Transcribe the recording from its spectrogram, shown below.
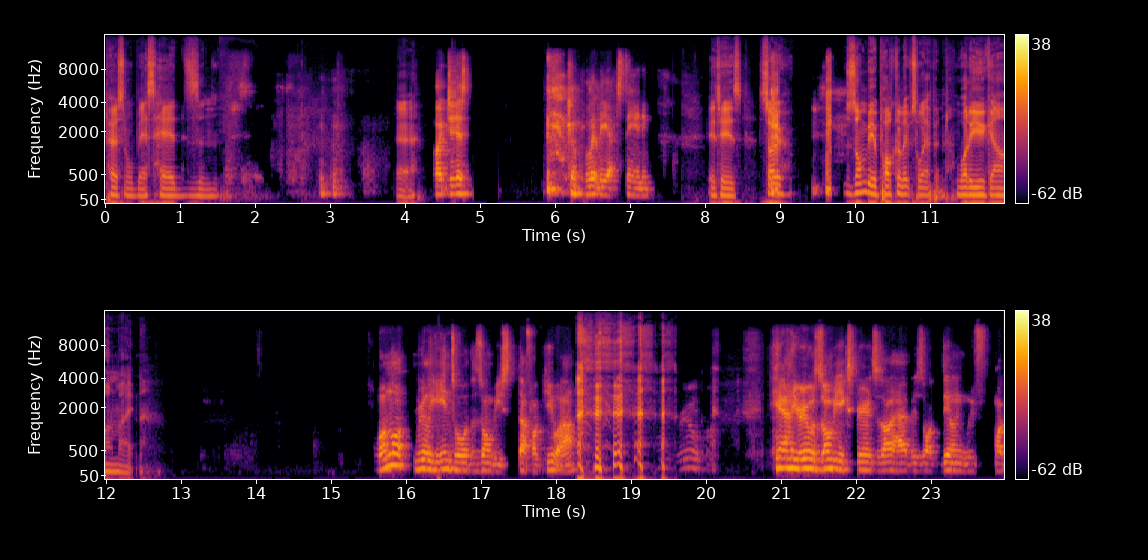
personal best heads and yeah, Like just completely outstanding. it is. So, zombie apocalypse weapon. What are you going, mate? Well, I'm not really into all the zombie stuff like you are. real, yeah, the real zombie experiences I have is like dealing with like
